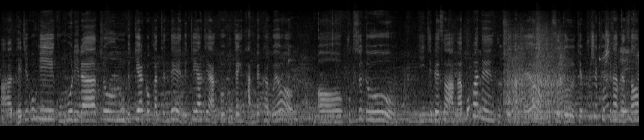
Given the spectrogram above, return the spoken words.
아, 돼지고기 국물이라 좀 느끼할 것 같은데 느끼하지 않고 굉장히 담백하고요. 어, 국수도 이 집에서 아마 뽑아낸 국수 같아요. 국수도 이렇게 푸실푸실하면서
